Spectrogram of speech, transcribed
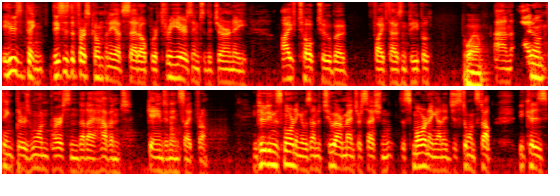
here's the thing: this is the first company I've set up. We're three years into the journey. I've talked to about five thousand people. Wow! And I don't think there's one person that I haven't gained an insight from, including this morning. I was on a two-hour mentor session this morning, and I just don't stop because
